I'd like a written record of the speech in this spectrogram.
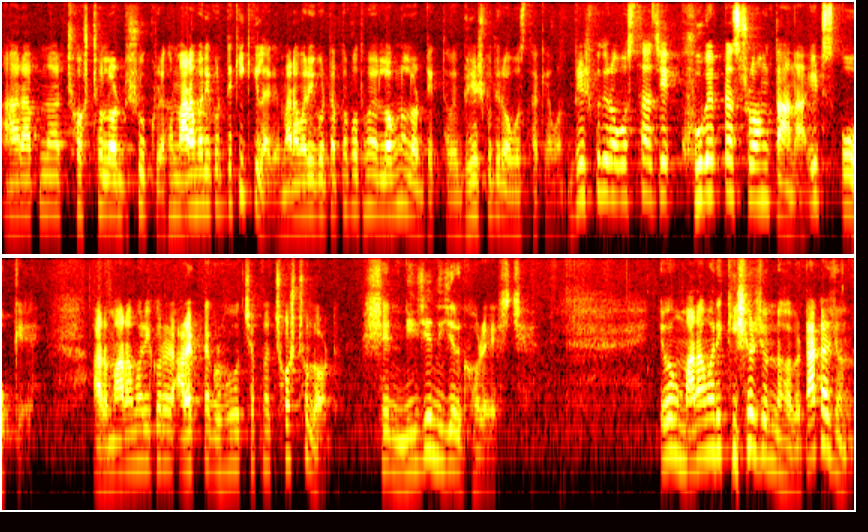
আর আপনার ষষ্ঠ লর্ড শুক্র, এখন মারামারি করতে কি কি লাগে? মারামারি করতে আপনার প্রথমে লগ্ন লর্ড দেখতে হবে, বৃহস্পতির অবস্থা কেমন? বৃহস্পতির অবস্থা যে খুব একটা স্ট্রং তা না ইটস ওকে আর মারামারি করার আরেকটা গ্রহ হচ্ছে আপনার ষষ্ঠ লর্ড, সে নিজে নিজের ঘরে এসছে। এবং মারামারি কিসের জন্য হবে? টাকার জন্য,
